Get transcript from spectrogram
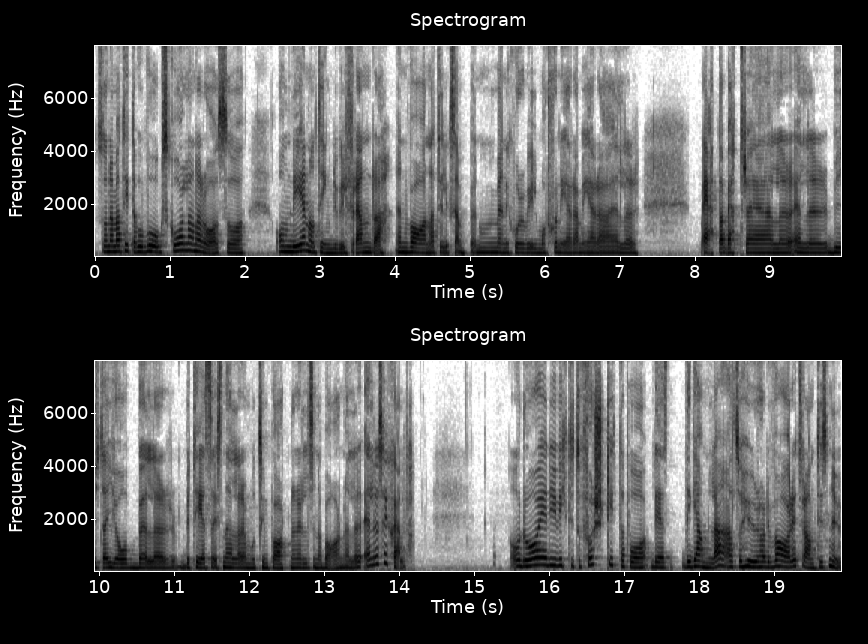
Så när man tittar på vågskålarna då, så om det är någonting du vill förändra, en vana till exempel, människor vill motionera mera eller äta bättre eller, eller byta jobb eller bete sig snällare mot sin partner eller sina barn eller, eller sig själv. Och då är det ju viktigt att först titta på det, det gamla, alltså hur har det varit fram tills nu?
